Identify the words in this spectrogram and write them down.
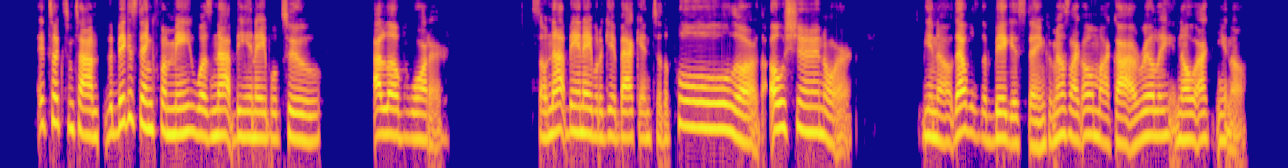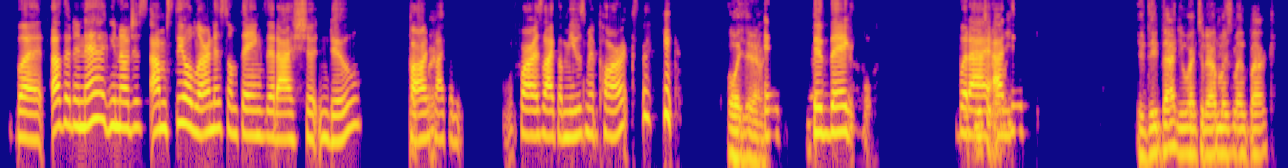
It took some time. The biggest thing for me was not being able to I love water. So not being able to get back into the pool or the ocean or you know, that was the biggest thing for me. I was like, "Oh my god, really?" No, I, you know. But other than that, you know, just I'm still learning some things that I shouldn't do. As far as like, as far as like amusement parks, Oh, yeah. did they? But You I, did I did. You did that? You went to the amusement park?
